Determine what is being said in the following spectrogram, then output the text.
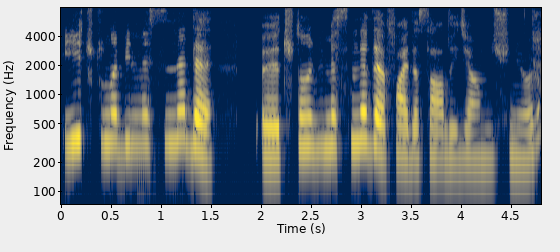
iyi tutunabilmesine de e, tutunabilmesinde de fayda sağlayacağını düşünüyorum.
